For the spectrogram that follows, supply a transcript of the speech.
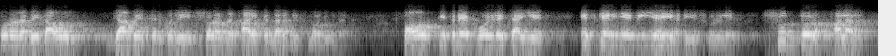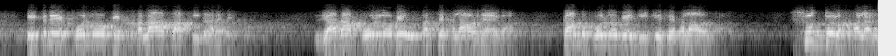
سن نبی داؤد، جامع ترمدی سن نسائی کے اندر حدیث موجود ہے۔ پاؤں کتنے کھولنے چاہیے؟ اس کے لیے بھی یہی حدیث سن لے شد الخلل، اتنے کھولو کہ خلا باقی نہ رہے۔ زیادہ کھول لو گے اوپر سے خلا ہو جائے گا، کم کھولو گے نیچے سے خلا ہوگا شد الخلل،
